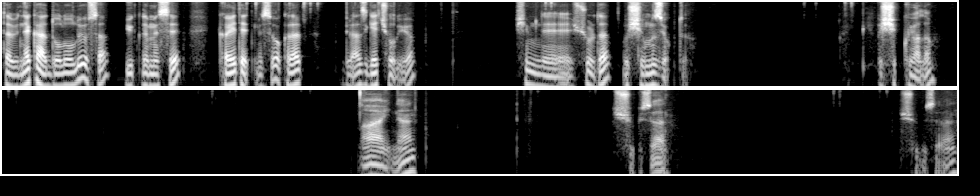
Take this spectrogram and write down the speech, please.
Tabii ne kadar dolu oluyorsa yüklemesi, kayıt etmesi o kadar biraz geç oluyor. Şimdi şurada ışığımız yoktu. Bir ışık koyalım. Aynen. Şu güzel. Şu güzel.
